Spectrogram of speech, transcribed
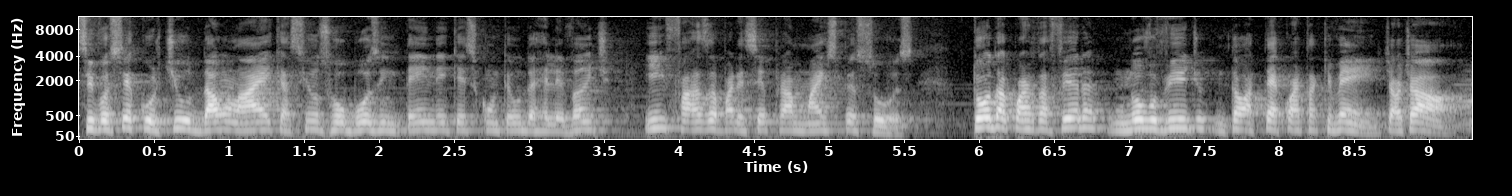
Se você curtiu, dá um like, assim os robôs entendem que esse conteúdo é relevante e faz aparecer para mais pessoas. Toda quarta-feira, um novo vídeo, então até quarta que vem. Tchau, tchau!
